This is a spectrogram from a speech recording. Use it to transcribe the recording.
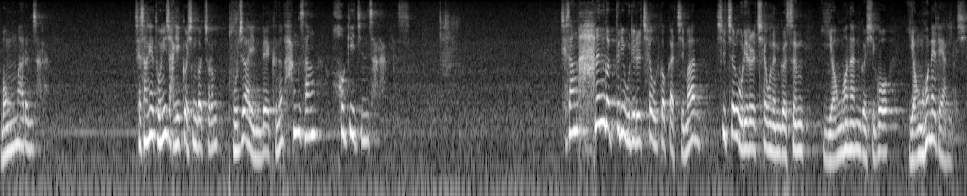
목마른 사람. 세상에 돈이 자기 것인 것처럼 부자인데 그는 항상 허기진 사람이었어요. 세상 많은 것들이 우리를 채울 것 같지만 실제로 우리를 채우는 것은 영원한 것이고 영혼에 대한 것이.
